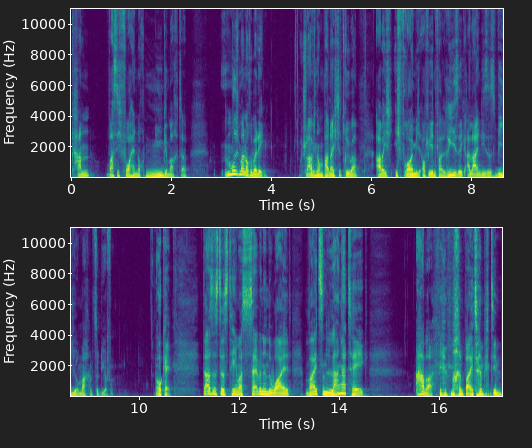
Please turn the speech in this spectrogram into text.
kann, was ich vorher noch nie gemacht habe. Muss ich mal noch überlegen. Schlafe ich noch ein paar Nächte drüber. Aber ich, ich freue mich auf jeden Fall riesig, allein dieses Video machen zu dürfen. Okay, das ist das Thema Seven in the Wild. War jetzt ein langer Take. Aber wir machen weiter mit dem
